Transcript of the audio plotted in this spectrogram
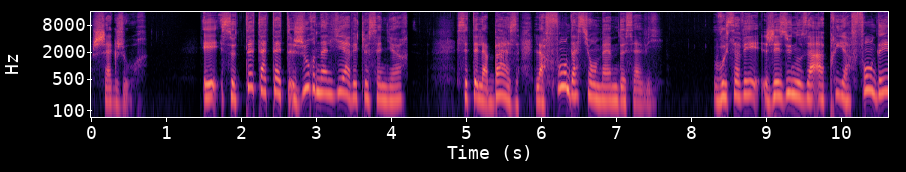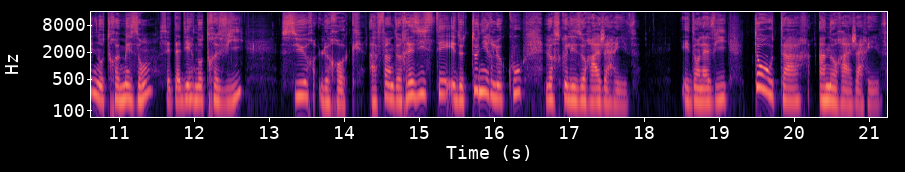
chaque jour. Et ce tête-à-tête journalier avec le Seigneur c'était la base, la fondation même de sa vie. Vous savez, Jésus nous a appris à fonder notre maison, c'est-à-dire notre vie, sur le roc, afin de résister et de tenir le coup lorsque les orages arrivent. Et dans la vie, tôt ou tard, un orage arrive.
